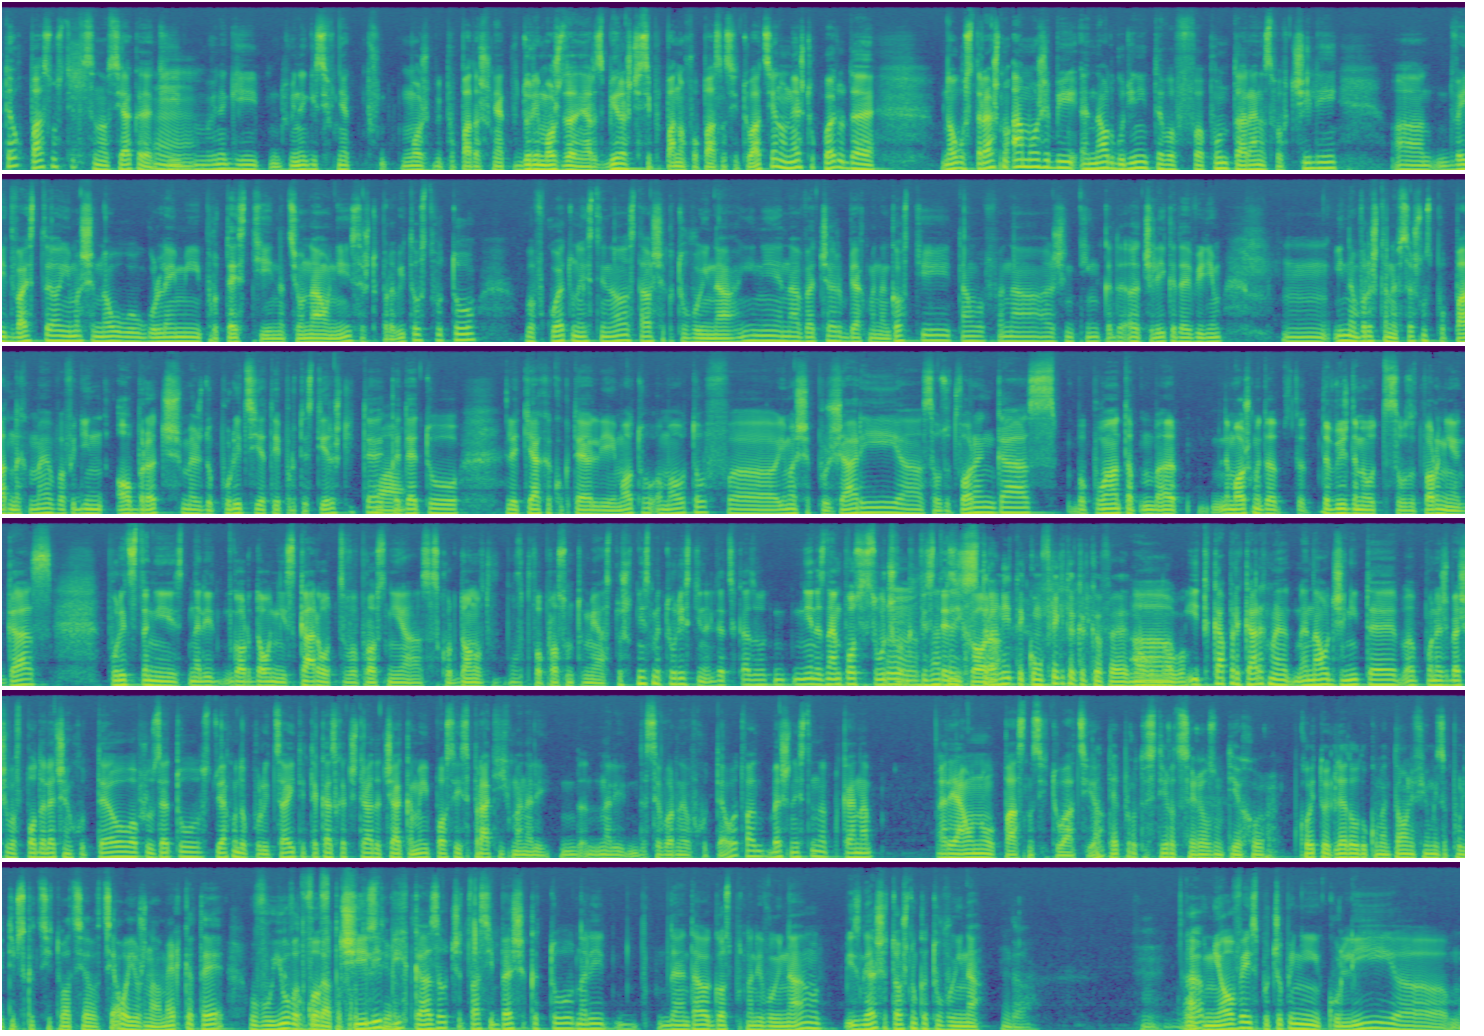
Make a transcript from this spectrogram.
Те опасностите са навсякъде. Ти mm. винаги, винаги си в някакъв, може би попадаш в някакъв, дори може да не разбираш, че си попаднал в опасна ситуация, но нещо, което да е много страшно. А може би една от годините в Пунта Аренас в Чили, 2020 имаше много големи протести национални срещу правителството, в което наистина ставаше като война. И ние една вечер бяхме на гости там в една аржентинка, Чили, къде видим и на връщане всъщност попаднахме в един обръч между полицията и протестиращите, wow. където летяха коктейли Молотов, имаше пожари, сълзотворен газ, половината не можехме да, да, да виждаме от сълзотворния газ, полицията ни нали, горе-долу ни изкара от въпросния с кордон от, от въпросното място, защото ние сме туристи, нали, да се казва, ние не знаем какво се случва, какви са тези хора. Страните, конфликта какъв е много, а, много. И така прекарахме една от жените, понеже беше в по-далечен хотел, общо взето стояхме до полицаите и те казаха, че трябва да чакаме и после изпратихме нали, да, нали, да се върне в хотела. Това беше наистина така една реално опасна ситуация. А те протестират сериозно тия хора който е гледал документални филми за политическата ситуация в цяла Южна Америка, те воюват в когато Чили бих казал, че това си беше като, нали, да не дава Господ, нали, война, но изглеждаше точно като война. Да. Огньове, изпочупени коли,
